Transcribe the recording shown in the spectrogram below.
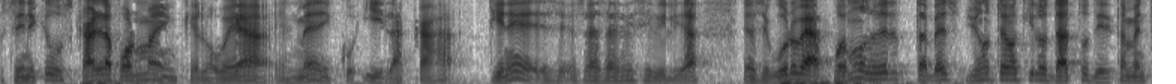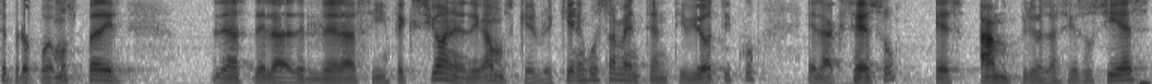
usted tiene que buscar la forma en que lo vea el médico y la caja tiene esa, accesibilidad. Le aseguro, vea, podemos hacer, tal vez, yo no tengo aquí los datos directamente, pero podemos pedir de las, de, las infecciones, digamos, que requieren justamente antibiótico, el acceso es amplio, el acceso sí es,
